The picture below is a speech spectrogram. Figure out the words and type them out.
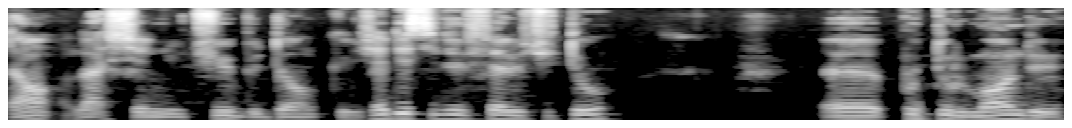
dans la chaîne YouTube. Donc, j'ai décidé de faire le tuto euh, pour tout le monde.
